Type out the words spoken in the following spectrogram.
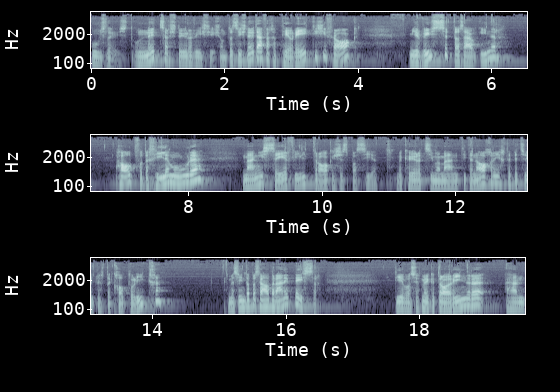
auslöst und nicht zerstörerisch ist? Und das ist nicht einfach eine theoretische Frage. Wir wissen, dass auch innerhalb der Kielmauern manchmal sehr viel Tragisches passiert. Wir hören es im Moment in den Nachrichten bezüglich der Katholiken. Wir sind aber selber auch nicht besser. Die, die sich daran erinnern haben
